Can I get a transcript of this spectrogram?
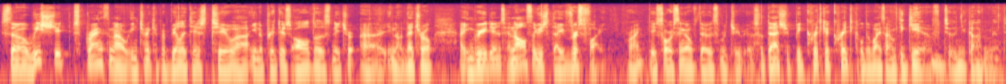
So we should strengthen our internal capabilities to, uh, you know, produce all those nature, uh, you know, natural uh, ingredients, and also we should diversify right? The sourcing of those materials. So that should be critical, critical advice I want to give mm. to the new government.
